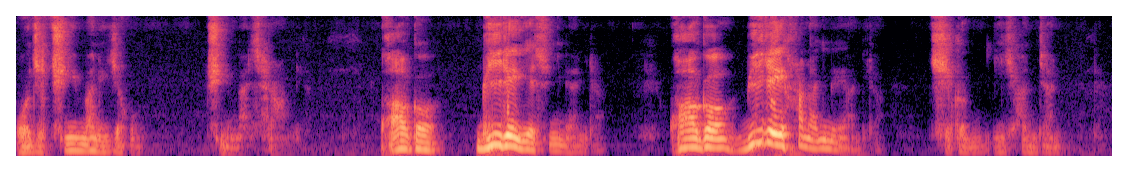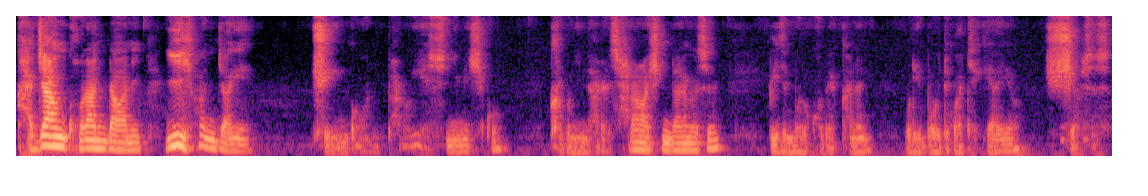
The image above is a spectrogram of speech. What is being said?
오직 주님만 의지하고 주님만 사랑합니다. 과거 미래 예수님이 아니라 과거 미래의 하나님이 아니라 지금 이 현장 가장 고난당하는 이 현장의 주인공은 바로 예수님이시고 그분이 나를 사랑하신다는 것을 믿음으로 고백하는 우리 모두가 되게 하여 주시옵소서.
